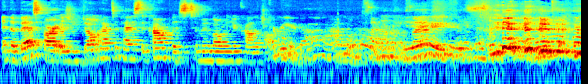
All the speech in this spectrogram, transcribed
And the best part is you don't have to pass the compass to move on with your college Oh my career. God. I want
